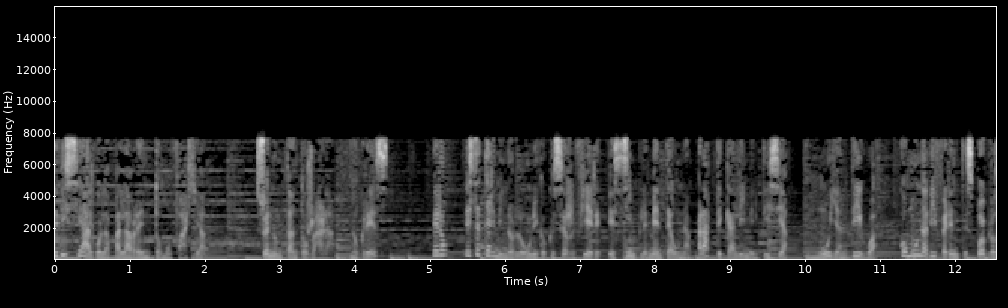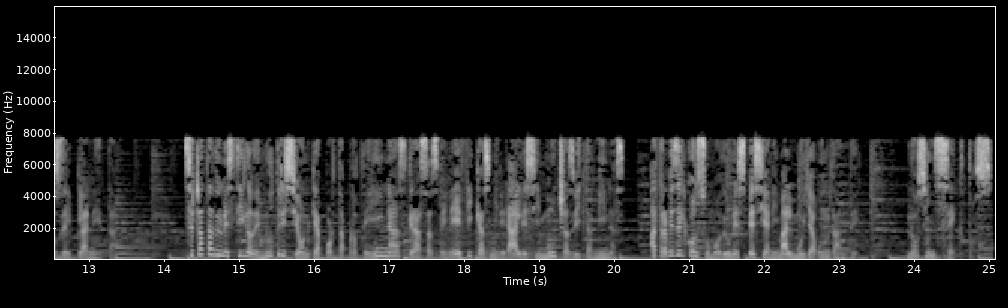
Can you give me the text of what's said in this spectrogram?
¿Te dice algo la palabra entomofagia? Suena un tanto rara, ¿no crees? Pero este término lo único que se refiere es simplemente a una práctica alimenticia muy antigua, común a diferentes pueblos del planeta. Se trata de un estilo de nutrición que aporta proteínas, grasas benéficas, minerales y muchas vitaminas a través del consumo de una especie animal muy abundante, los insectos.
